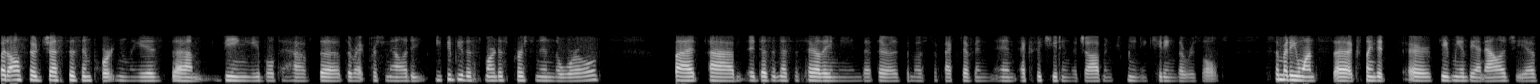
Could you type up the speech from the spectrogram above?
But also, just as importantly, is um, being able to have the, the right personality. You could be the smartest person in the world, but um, it doesn't necessarily mean that they're the most effective in, in executing the job and communicating the results. Somebody once uh, explained it or gave me the analogy of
